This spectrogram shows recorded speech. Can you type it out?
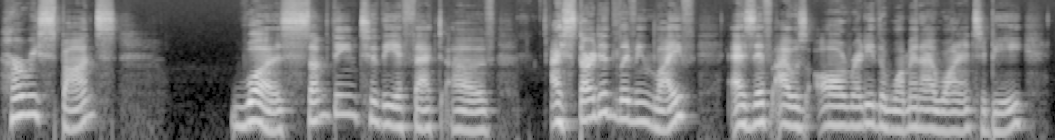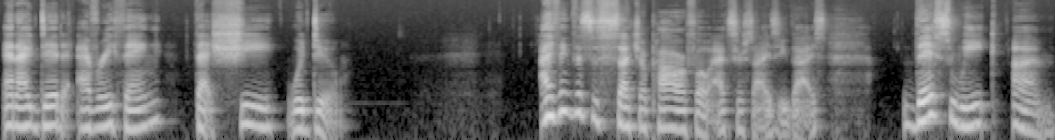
her response was something to the effect of I started living life as if I was already the woman I wanted to be, and I did everything that she would do. I think this is such a powerful exercise, you guys. This week, um,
